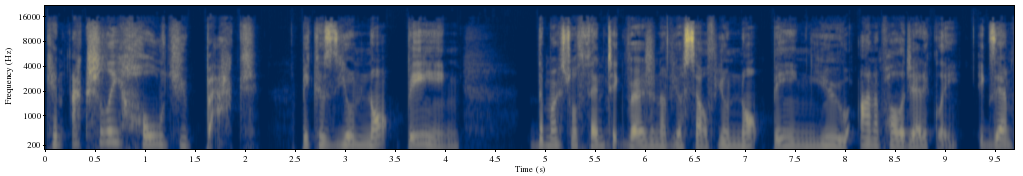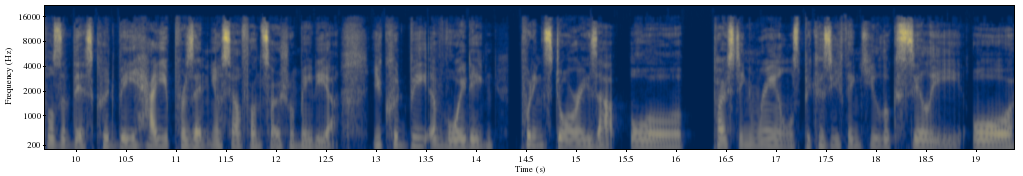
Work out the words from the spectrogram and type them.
can actually hold you back because you're not being the most authentic version of yourself. You're not being you unapologetically. Examples of this could be how you present yourself on social media. You could be avoiding putting stories up or posting reels because you think you look silly, or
